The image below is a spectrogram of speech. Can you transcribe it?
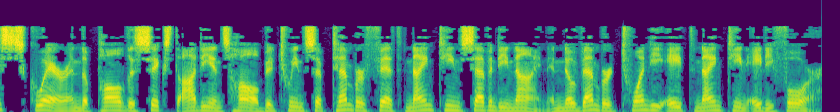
Square and the Paul VI Audience Hall between September 5, 1979 and November 28, 1984.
